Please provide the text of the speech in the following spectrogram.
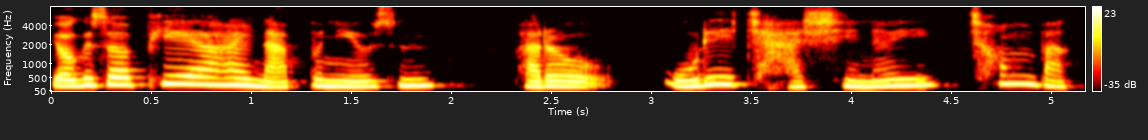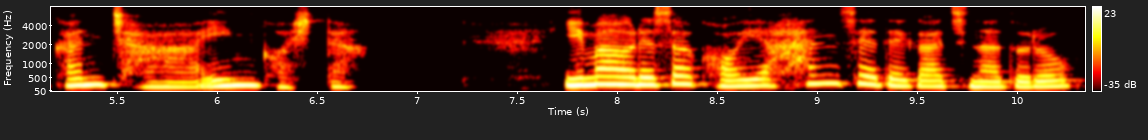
여기서 피해야 할 나쁜 이웃은 바로 우리 자신의 천박한 자아인 것이다. 이 마을에서 거의 한 세대가 지나도록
